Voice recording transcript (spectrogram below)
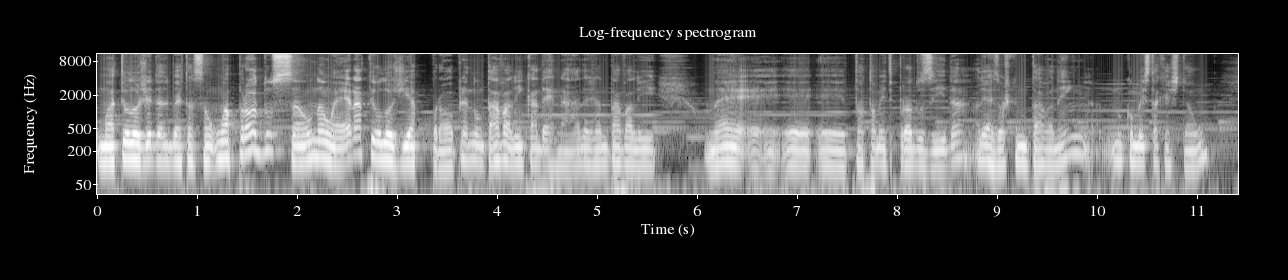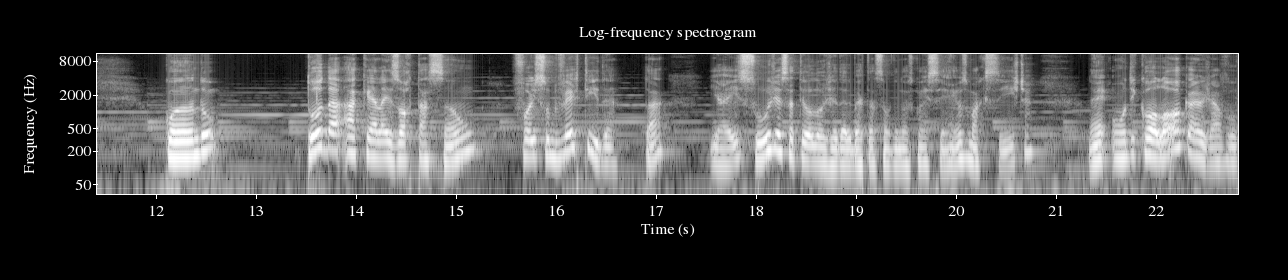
uma teologia da libertação, uma produção, não era a teologia própria, não estava ali encadernada, já não estava ali né, é, é, é, totalmente produzida. Aliás, eu acho que não estava nem no começo da questão. Quando toda aquela exortação foi subvertida, tá? E aí surge essa teologia da libertação que nós conhecemos, marxista, né, onde coloca, eu já, vou,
